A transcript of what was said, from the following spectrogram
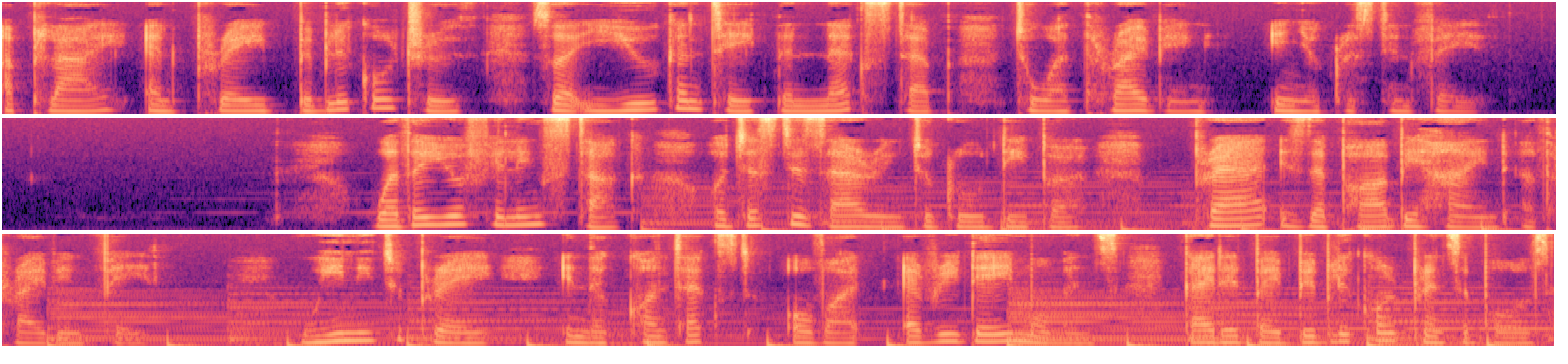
apply, and pray biblical truth so that you can take the next step toward thriving in your Christian faith. Whether you're feeling stuck or just desiring to grow deeper, prayer is the power behind a thriving faith we need to pray in the context of our everyday moments, guided by biblical principles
